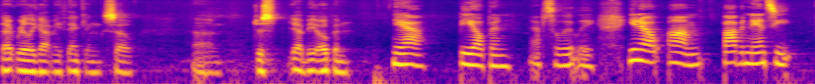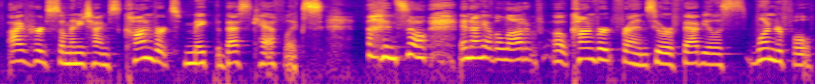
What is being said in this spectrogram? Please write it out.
that really got me thinking. So um, just, yeah, be open. Yeah, be open. Absolutely. You know, um, Bob and Nancy, I've heard so many times converts make the best Catholics. And so, and I have a lot of uh, convert friends who are fabulous, wonderful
